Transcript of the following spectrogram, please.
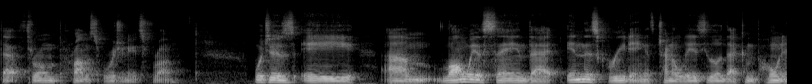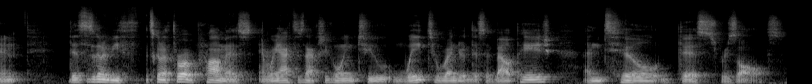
that thrown promise originates from, which is a um, long way of saying that in this greeting, it's trying to lazy load that component. This is going to be, it's going to throw a promise and React is actually going to wait to render this about page until this resolves,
